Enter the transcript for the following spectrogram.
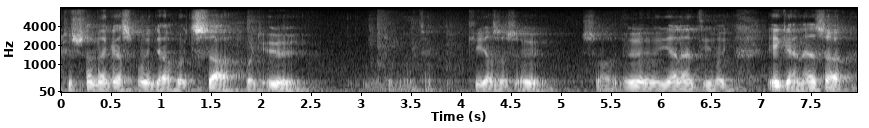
Krishna meg ezt mondja, hogy sza, hogy ő. Ki az az ő? Szóval ő jelenti, hogy igen, ez a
